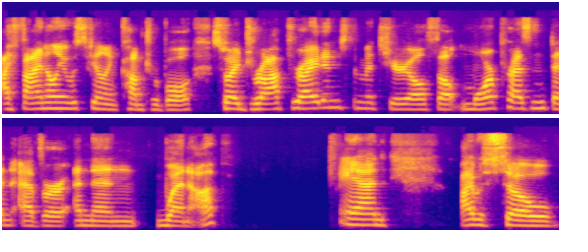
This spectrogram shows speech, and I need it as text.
I finally was feeling comfortable. So I dropped right into the material, felt more present than ever, and then went up. And I was so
